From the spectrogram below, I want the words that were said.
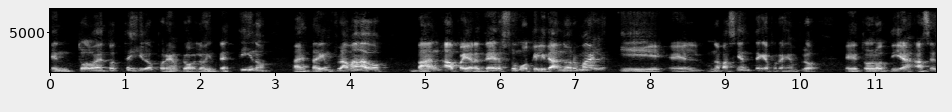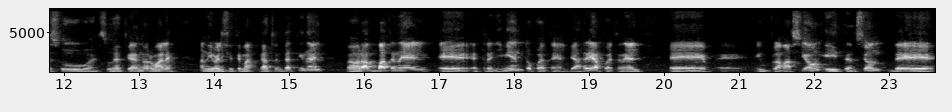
en todos estos tejidos. Por ejemplo, los intestinos, al estar inflamados, van a perder su motilidad normal y una paciente que, por ejemplo, eh, todos los días hace sus gestiones normales a nivel sistema gastrointestinal, pues ahora va a tener eh, estreñimiento, puede tener diarrea, puede tener eh, inflamación y distensión de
